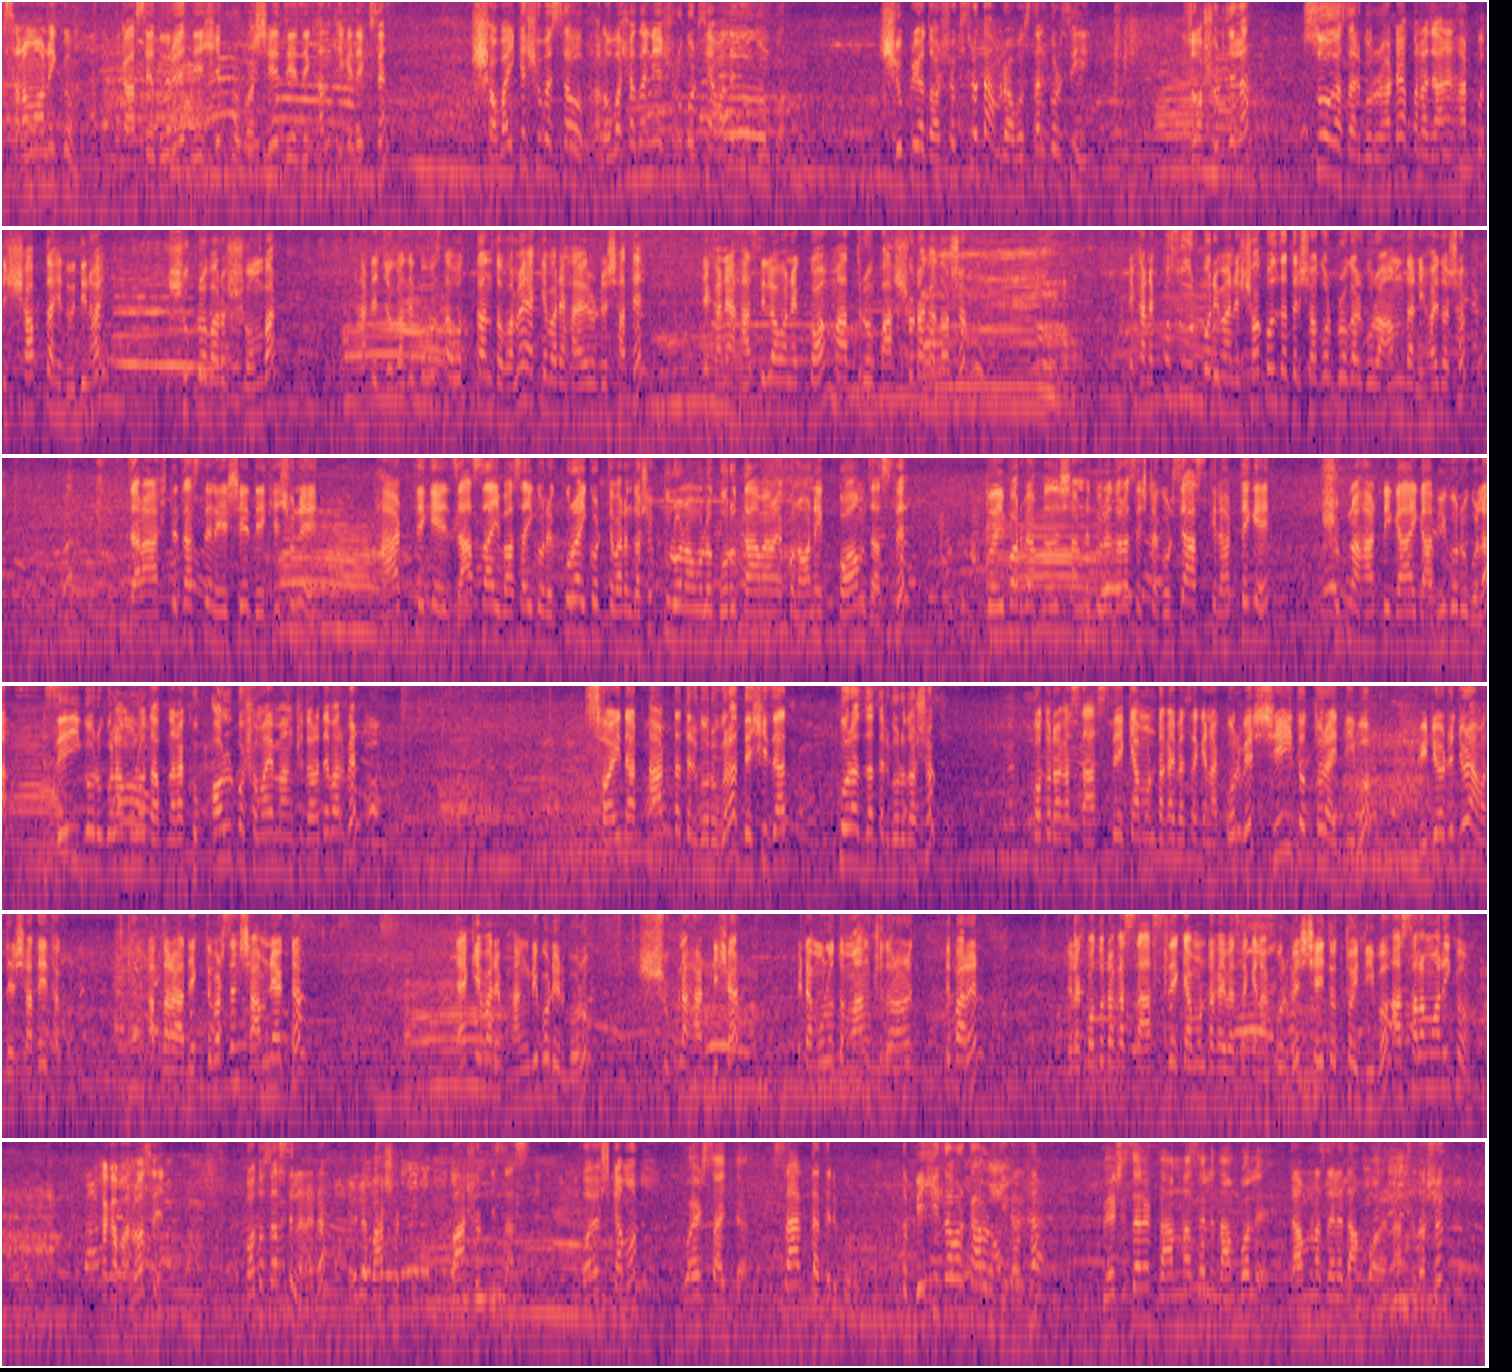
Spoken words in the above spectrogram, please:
আসসালামু আলাইকুম। কাছে দূরে, দেশে, প্রবাসে, যে যেখান থেকে দেখছেন, সবাইকে শুভেচ্ছা ও ভালোবাসা জানিয়ে শুরু করছি আমাদের নতুন পর্ব। সুপ্রিয় দর্শক শ্রোতা, আমরা অবস্থান করছি যশোর জেলা, চৌগাছার গরুর হাটে। আপনারা জানেন, হাট প্রতি সপ্তাহে দুই দিন হয়। শুক্রবার ও সোমবার হাটের যোগাযোগ ব্যবস্থা অত্যন্ত ভালো, একেবারে হাই রোডের সাথে। এখানে হাসিলা অনেক কম, মাত্র পাঁচশো টাকা দর্শক। এখানে প্রচুর পরিমাণে সকল জাতের সকল প্রকার গরু আমদানি হয় দর্শক। যারা আসতে চাচ্ছেন এসে দেখে শুনে হাট থেকে যাচাই বাছাই করে কুড়াই করতে পারেন। দর্শক, তুলনামূলক গরুর দাম এখন অনেক কম যাচ্ছে। তো এই পর্বে আপনাদের সামনে তুলে ধরার চেষ্টা করছি। আজকের হাট থেকে শুকনো হাড্ডি গায়ে গাভী গরুগুলা। যেই গরুগুলা মূলত আপনারা খুব অল্প সময়ে মাংস ধরাতে পারবেন। ছয় দাঁত, আট দাঁতের গরুগুলা, দেশি জাত, কোরাস জাতের গরু দর্শক। কত টাকা চাচ্ছে, কেমন টাকায় বেচা কেনা করবে, সেই তথ্যরাই দিব। ভিডিওটি জুড়ে আমাদের সাথেই থাকুন। আপনারা দেখতে পাচ্ছেন সামনে একটা একেবারে ভাংড়ি বডির গরু শুকনা হাড্ডি সার। এটা মূলত মাংস ধরাতে পারেন। এটা কত টাকা চাচ্ছে কেমন টাকায় বেচা কেনা করবে সেই তথ্যই দিব। আসসালামু আলাইকুম। কাকা ভালো আছেন? কত চাচ্ছিলেন এটা? এটা বাষট্টি। বাষট্টি চাচ্ছে। বয়স কেমন? বয়স চার দাম চার দাঁতের গরু। তো বেশি যাওয়ার কারণ কি কাকা? বেশি জানের দাম না চাইলে দাম বলে? দাম না চাইলে দাম বলে না। আচ্ছা দর্শক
